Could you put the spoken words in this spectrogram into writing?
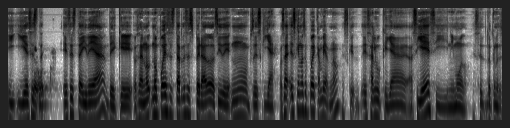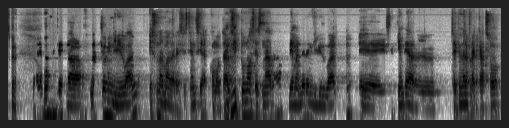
Y, es, esta, es esta idea de que, o sea, no, no, puedes estar desesperado así de, no, pues es que ya, o sea, es que no se puede cambiar, ¿no? Es que es algo que ya así es y ni modo, es lo que nos espera. Además que la, acción individual es un arma de resistencia como tal. Si tú no haces nada de manera individual, eh, se, tiende al, se tiende al fracaso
